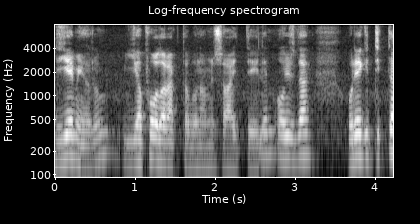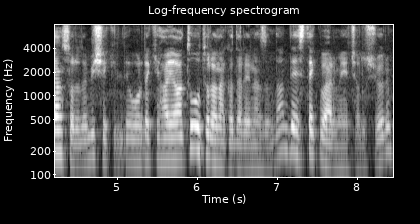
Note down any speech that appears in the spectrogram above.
diyemiyorum. Yapı olarak da buna müsait değilim. O yüzden oraya gittikten sonra da bir şekilde oradaki hayatı oturana kadar en azından destek vermeye çalışıyorum.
